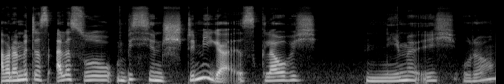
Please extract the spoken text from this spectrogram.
Aber damit das alles so ein bisschen stimmiger ist, glaube ich, nehme ich, oder?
